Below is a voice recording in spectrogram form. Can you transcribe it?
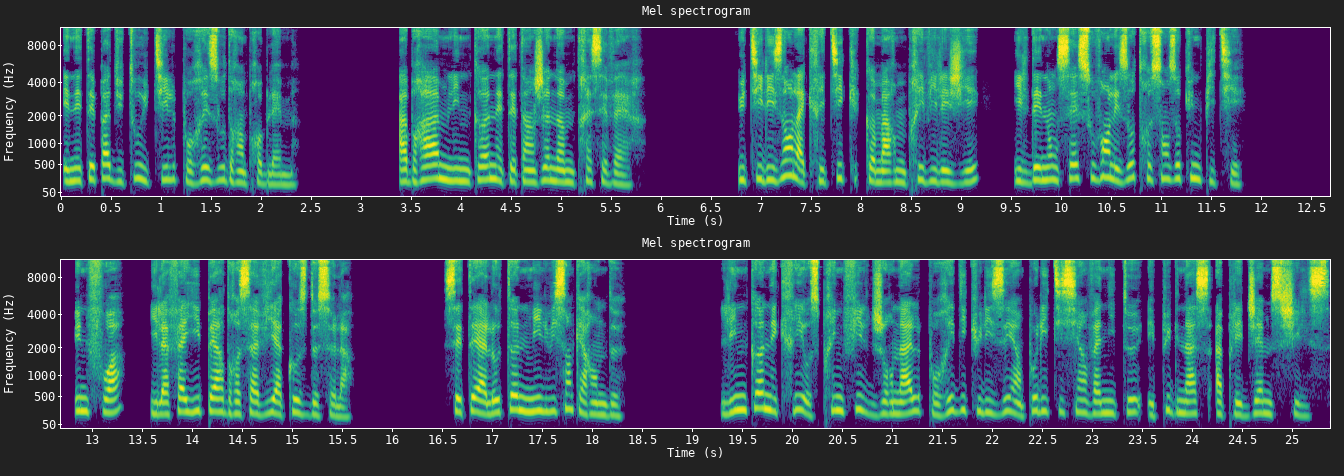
et n'était pas du tout utile pour résoudre un problème. Abraham Lincoln était un jeune homme très sévère. Utilisant la critique comme arme privilégiée, il dénonçait souvent les autres sans aucune pitié. Une fois, il a failli perdre sa vie à cause de cela. C'était à l'automne 1842. Lincoln écrit au Springfield Journal pour ridiculiser un politicien vaniteux et pugnace appelé James Shields.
